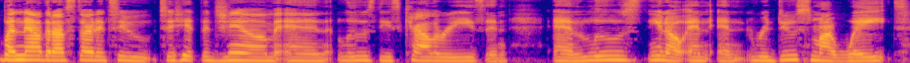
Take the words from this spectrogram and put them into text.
but now that I've started to to hit the gym and lose these calories and and lose, you know, and, and reduce my weight,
